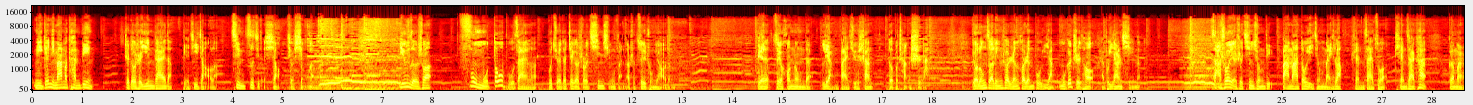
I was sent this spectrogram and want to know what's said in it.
你给你妈妈看病，这都是应该的，别计较了。”尽自己的孝就行了。英子说：“父母都不在了，不觉得这个时候亲情反倒是最重要的吗？别最后弄得两败俱伤，得不偿失啊！”有龙则灵说：“人和人不一样，五个指头还不一样齐呢。咋说也是亲兄弟，爸妈都已经没了，人在做，天在看，哥们儿，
